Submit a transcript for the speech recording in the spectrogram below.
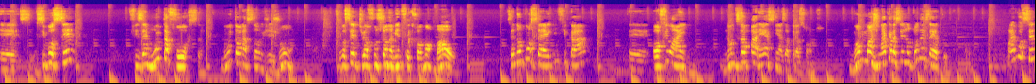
é, se você fizer muita força, muita oração e jejum, se você tiver um funcionamento sexual normal, você não consegue ficar é, offline. Não desaparecem as atrações. Vamos imaginar que elas sejam todas héteras. Mas você,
